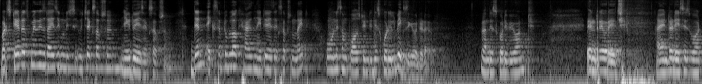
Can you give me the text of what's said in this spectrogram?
But status method is rising which, which exception? Negative age exception. Then except block has negative age exception right? Only some positive this code will be executed. Run this code if you want enter your age. I entered age is what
